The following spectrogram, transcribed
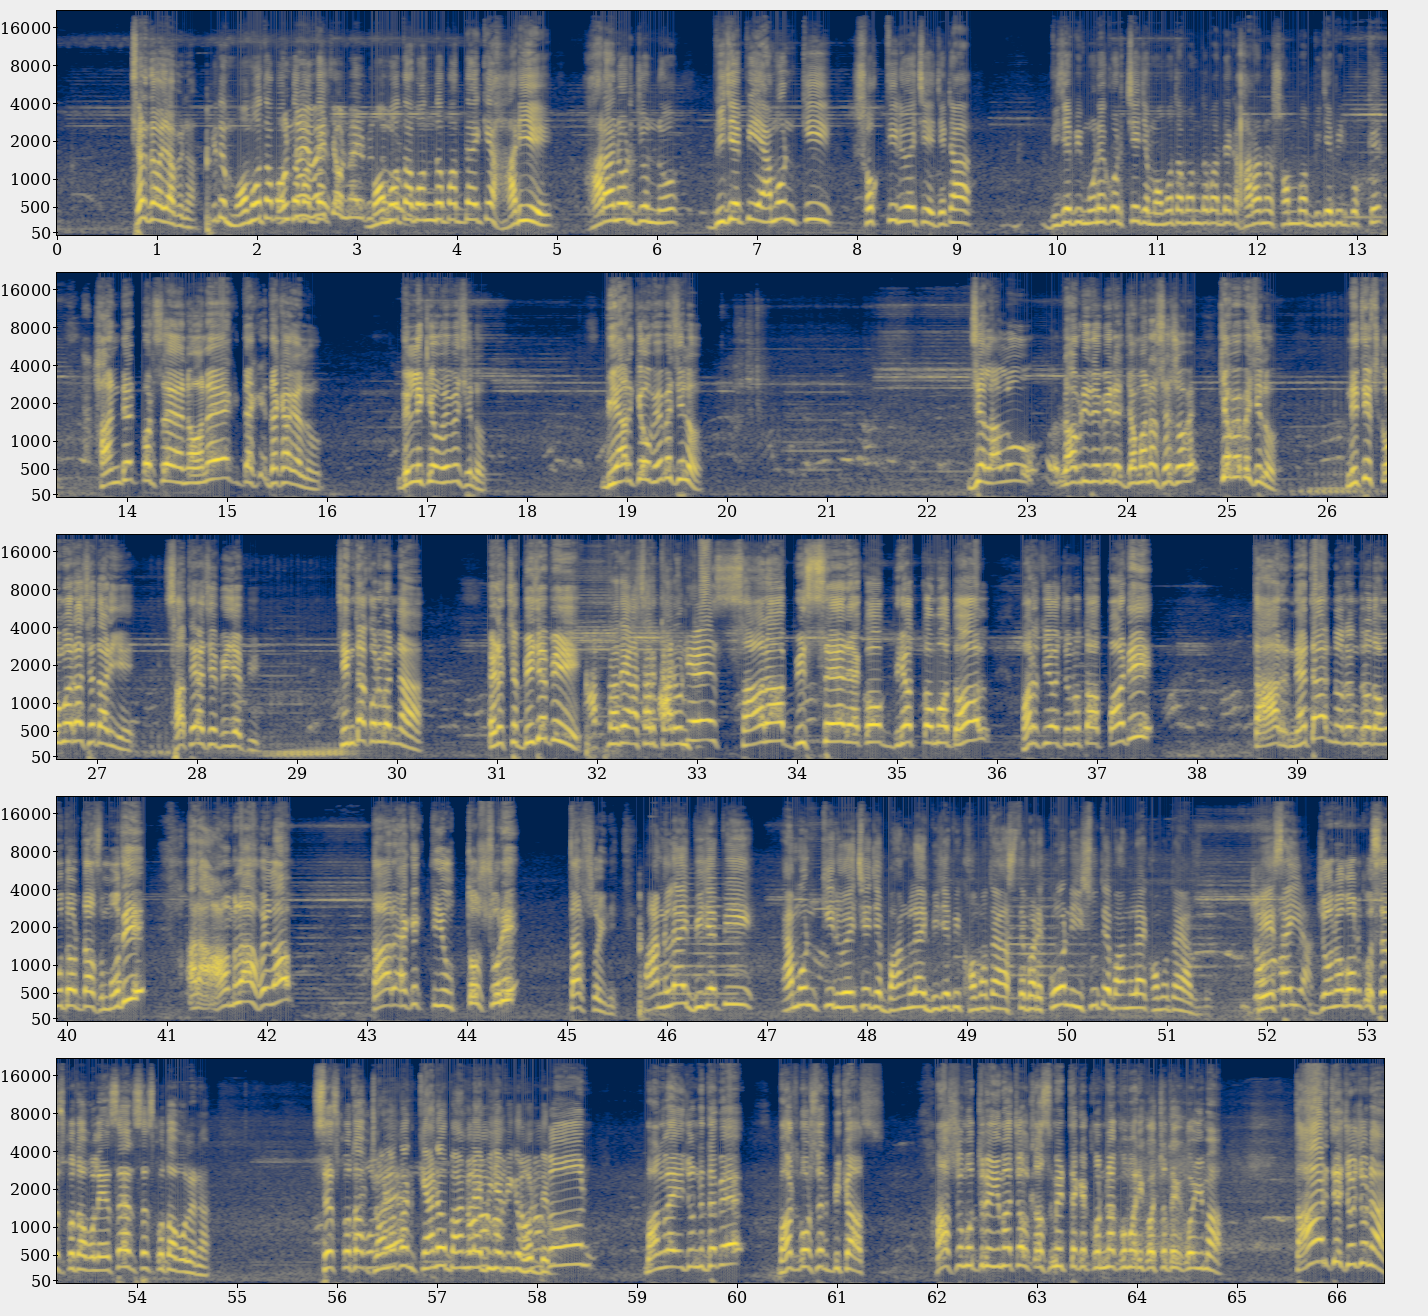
ছেড়ে দেওয়া যাবে না। কিন্তু মমতা বন্দ্যোপাধ্যায় মমতা বন্দ্যোপাধ্যায়কে হারিয়ে হারানোর জন্য বিজেপি এমন কি শক্তি রয়েছে যেটা বিজেপি মনে করছে যে মমতা বন্দ্যোপাধ্যায়কে হারানো সম্ভব বিজেপির পক্ষে? হান্ড্রেড পার্সেন্ট অনেক দেখ- দেখা গেল। দিল্লি কেউ ভেবেছিল? বিহার কেউ ভেবেছিল? যে লালু রাবড়ি দেবীর জমানা শেষ হবে? কেউ ভেবেছিল? নীতিশ কুমার আছে দাঁড়িয়ে সাথে আছে বিজেপি। চিন্তা করবেন না এটা হচ্ছে বিজেপি। আপনাদের আসার কারণ সারা বিশ্বের একক বৃহত্তম দল ভারতীয় জনতা পার্টি তার নেতা নরেন্দ্র দামোদর দাস মোদী আর আমলা হইলাম তার এক একটি উত্তরসূরি তার সৈনিক। বাংলায় বিজেপি এমন কি রয়েছে যে বাংলায় বিজেপি ক্ষমতায় আসতে পারে? কোন ইস্যুতে বাংলায় ক্ষমতায় আসবে? এসআই জনগণকে শেষ কথা বলে এসআর শেষ কথা বলে না। শেষ কথা জনগণ কেন বাংলায় বিজেপিকে ভোট দেবে? বাংলায় এই জন্য দেবে ভারতবর্ষের বিকাশ। আর সমুদ্র হিমাচল কাশ্মীর থেকে কন্যাকুমারী কচ্ছ থেকে কহিমা। তার যে যোজনা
